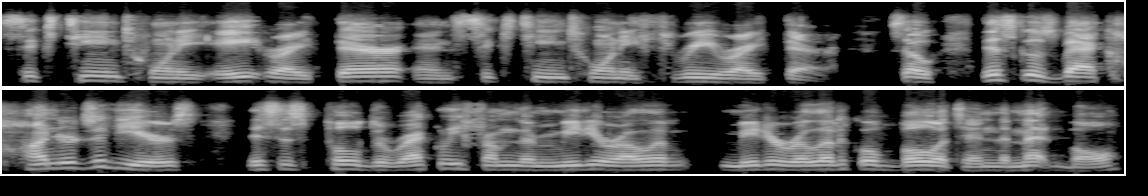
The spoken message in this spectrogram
1628 right there and 1623 right there. So this goes back hundreds of years. This is pulled directly from the Meteoritical Bulletin, the Met Bull.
